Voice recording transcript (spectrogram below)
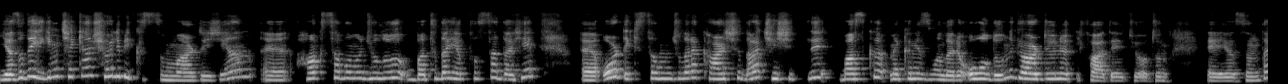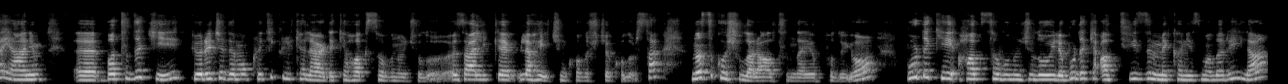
Yazıda ilgimi çeken şöyle bir kısım vardı Jiyan. E, hak savunuculuğu batıda yapılsa dahi e, oradaki savunuculara karşı da çeşitli baskı mekanizmaları olduğunu gördüğünü ifade ediyordun e, yazında. Yani e, batıdaki görece demokratik ülkelerdeki hak savunuculuğu özellikle Laha için konuşacak olursak nasıl koşullar altında yapılıyor? Buradaki hak savunuculuğuyla, buradaki aktivizm mekanizmalarıyla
